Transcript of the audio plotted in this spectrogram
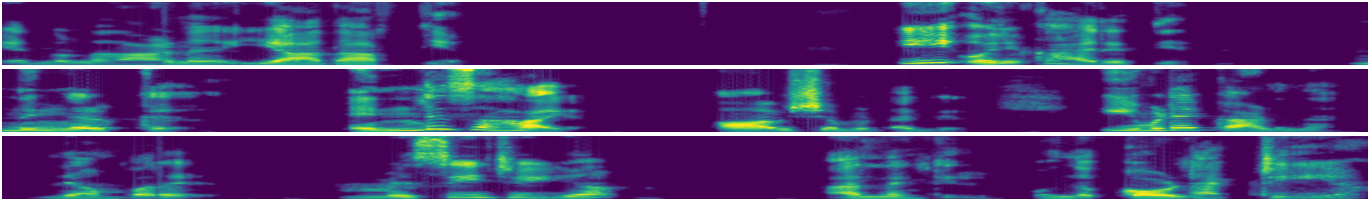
എന്നുള്ളതാണ് യാഥാർത്ഥ്യം. ഈ ഒരു കാര്യത്തിൽ നിങ്ങൾക്ക് എന്റെ സഹായം ആവശ്യമുണ്ടെങ്കിൽ ഇവിടെ കാണുന്ന നമ്പറിൽ മെസ്സേജ് ചെയ്യുക അല്ലെങ്കിൽ ഒന്ന് കോണ്ടാക്ട് ചെയ്യുക.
